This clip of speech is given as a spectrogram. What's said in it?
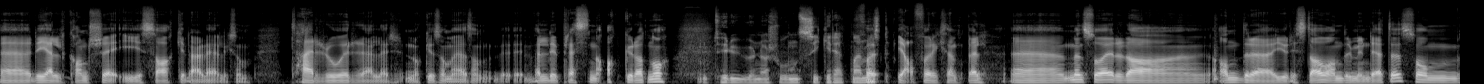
Eh, det gjelder kanskje i saker der det er liksom terror eller noe som er sånn veldig pressende akkurat nå. Som truer nasjonens sikkerhet, For, nærmest? ja, for eksempel. Eh, men så er det da andre jurister og andre myndigheter som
